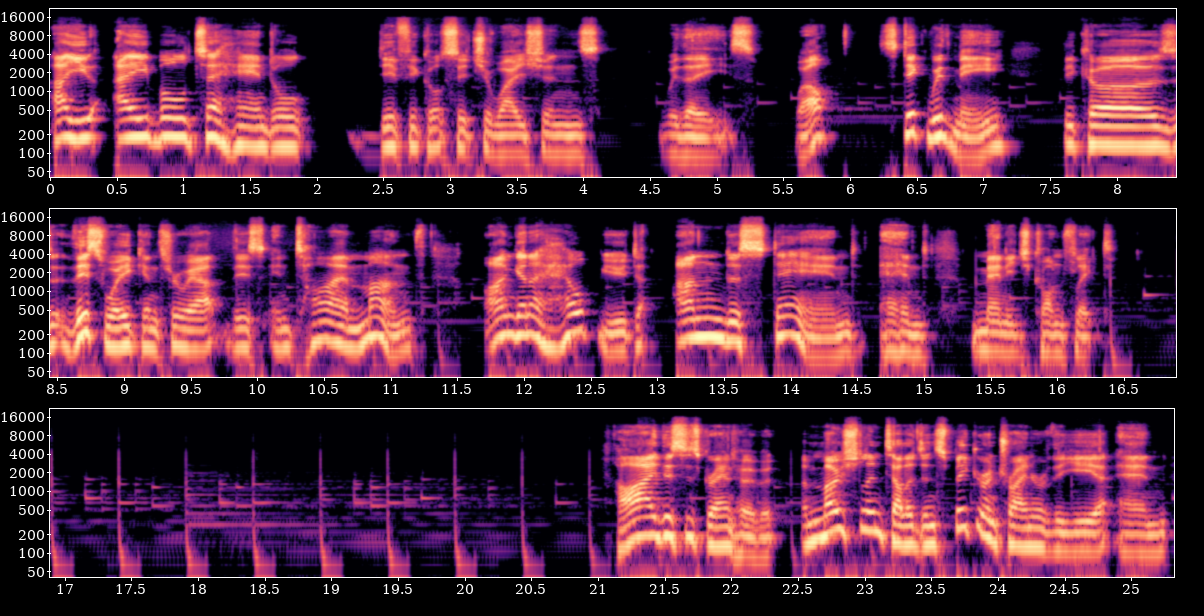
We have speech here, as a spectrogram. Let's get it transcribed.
are you able to handle difficult situations with ease? Well, stick with me because this week and throughout this entire month, I'm going to help you to understand and manage conflict. Hi, this is Grant Herbert, emotional intelligence speaker and trainer of the year and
